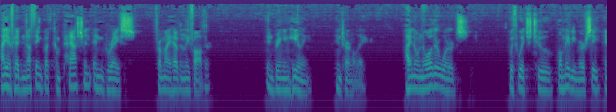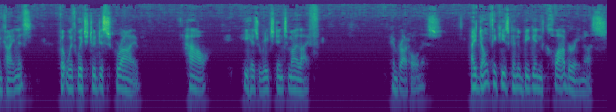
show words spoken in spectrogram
I have had nothing but compassion and grace from my Heavenly Father in bringing healing internally. I know no other words with which to, well, maybe mercy and kindness, but with which to describe how He has reached into my life and brought wholeness. I don't think He's going to begin clobbering us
